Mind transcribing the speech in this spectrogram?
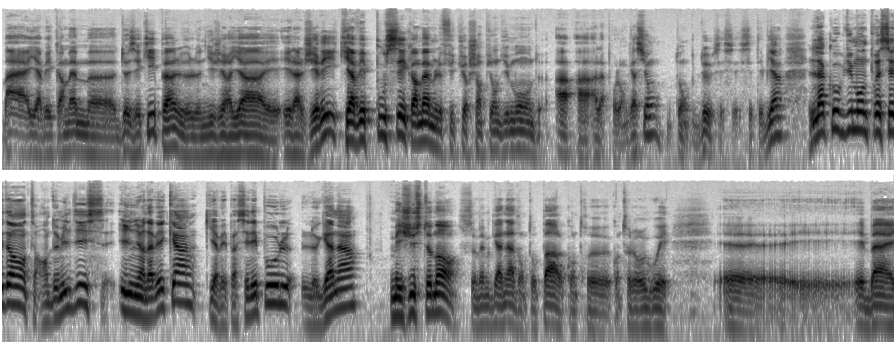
bah, il y avait quand même euh, deux équipes, hein, le, Nigeria et, l'Algérie, qui avaient poussé quand même le futur champion du monde à, la prolongation. Donc deux, c'était bien. La Coupe du Monde précédente, en 2010, il n'y en avait qu'un qui avait passé les poules, le Ghana. Mais justement, ce même Ghana dont on parle contre, contre l'Uruguay, euh, eh ben,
